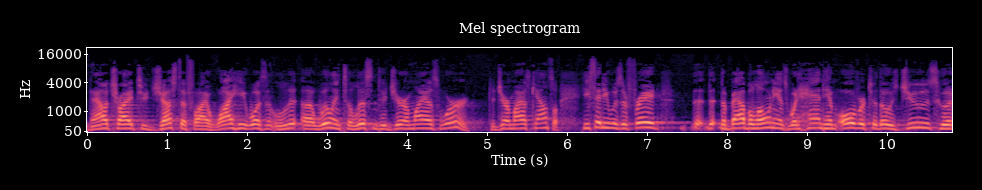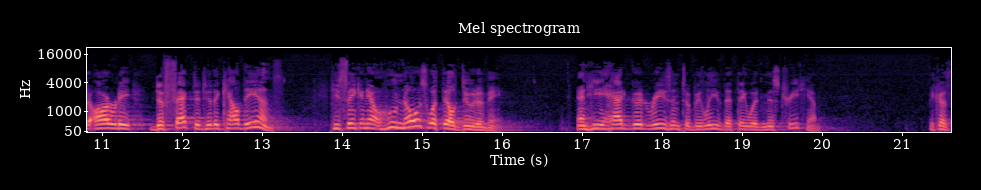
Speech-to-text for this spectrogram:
now tried to justify why he wasn't li- uh, willing to listen to Jeremiah's word, to Jeremiah's counsel. He said he was afraid the, the Babylonians would hand him over to those Jews who had already defected to the Chaldeans. He's thinking, you know, who knows what they'll do to me? And he had good reason to believe that they would mistreat him. Because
